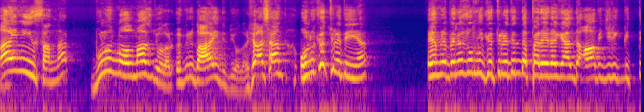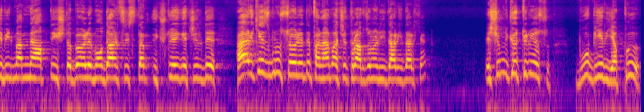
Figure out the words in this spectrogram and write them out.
Aynı insanlar bununla olmaz diyorlar. Öbürü daha iyiydi diyorlar. Ya sen onu kötüledin ya. Emre Belezoğlu'nu kötüledin de Pereira geldi. Abicilik bitti bilmem ne yaptı işte böyle modern sistem üçlüye geçildi. Herkes bunu söyledi Fenerbahçe Trabzon'a lider giderken. E şimdi kötülüyorsun. Bu bir yapı.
